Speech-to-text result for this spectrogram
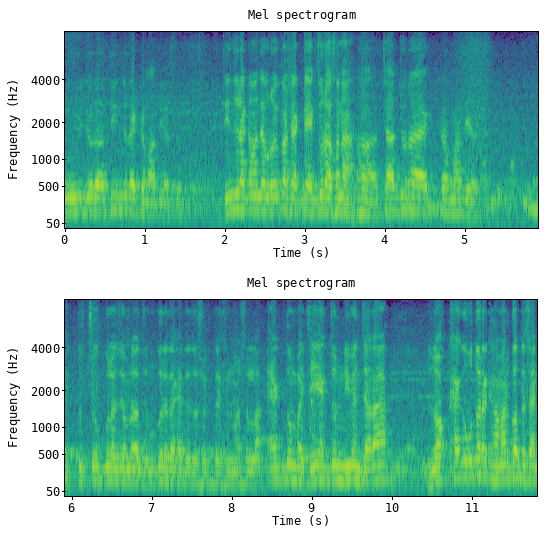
দুই জোড়া তিন জোড়া একটা মাদি আছে। তিন জোড়া একটা মাদি ওই পাশে একটা এক জোড়া আছে না? হ্যাঁ চার জোড়া একটা মাদি আছে। একটু চোখগুলো যে আমরা জুম করে দেখাতে দর্শক দেখেন মাসাল্লাহ একদম ভাই যে একজন নিবেন যারা লক্ষা কবুতরের খামার করতে চান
